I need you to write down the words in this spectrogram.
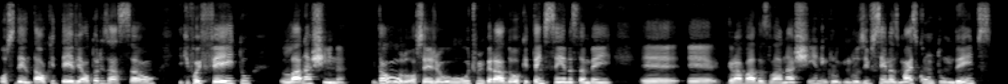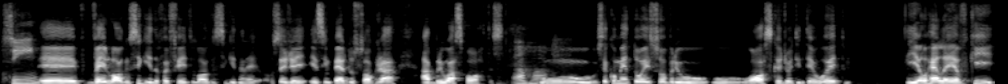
ocidental que teve autorização e que foi feito lá na China. Então, Uhum. ou seja, o Último Imperador, que tem cenas também é, é, gravadas lá na China, inclu- inclusive cenas mais contundentes, Sim. é, veio logo em seguida, foi feito logo em seguida, né? Ou seja, esse Império do Sol já abriu as portas. Aham. O- você comentou aí sobre o, o Oscar de 88, e eu relevo que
